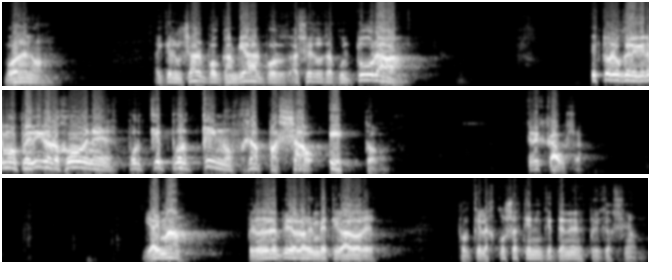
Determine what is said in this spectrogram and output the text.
bueno, hay que luchar por cambiar, por hacer otra cultura. Esto es lo que le queremos pedir a los jóvenes. porque ¿Por qué nos ha pasado esto? Tres causas. Y hay más, pero yo le pido a los investigadores, porque las cosas tienen que tener explicación.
